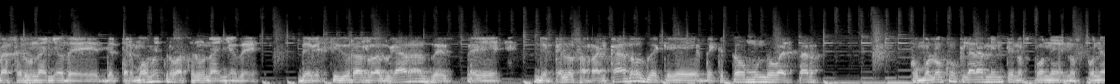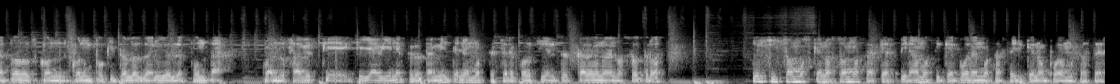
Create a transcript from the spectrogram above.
va a ser un año de, termómetro, va a ser un año de, vestiduras rasgadas, de, de, pelos arrancados, de que, de que todo el mundo va a estar como loco claramente nos pone, nos pone a todos con, con un poquito los nervios de punta cuando sabes que, que ya viene, pero también tenemos que ser conscientes cada uno de nosotros qué sí somos, qué no somos, a qué aspiramos y qué podemos hacer y qué no podemos hacer.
